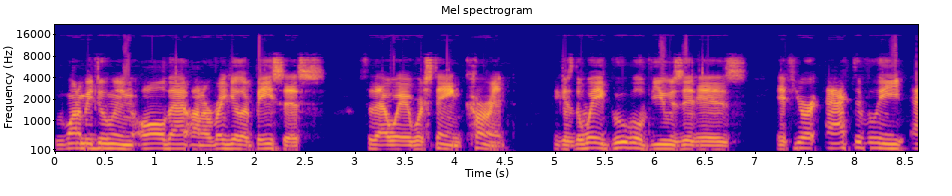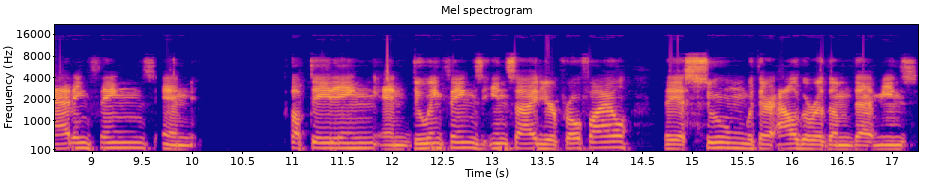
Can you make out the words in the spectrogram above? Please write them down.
we want to be doing all that on a regular basis so that way we're staying current. Because the way Google views it is if you're actively adding things and updating and doing things inside your profile, they assume with their algorithm that means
